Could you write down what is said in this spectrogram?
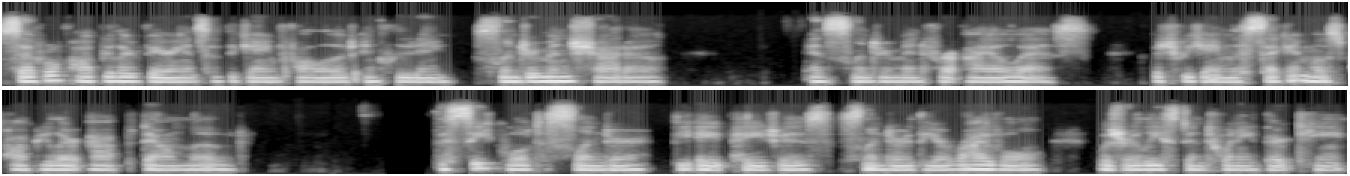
Several popular variants of the game followed, including Slenderman Shadow and Slenderman for iOS, which became the second most popular app download. The sequel to Slender, The Eight Pages, Slender The Arrival, was released in 2013.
